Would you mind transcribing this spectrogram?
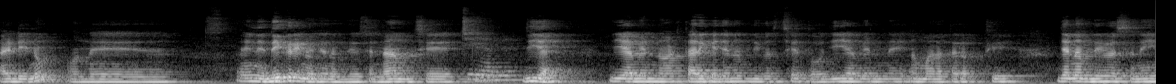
આઈડીનું અને એની દીકરીનો જન્મદિવસ છે નામ છે જીયા. જીયાબેનનો આઠ તારીખે જન્મદિવસ છે તો જીયાબેનને અમારા તરફથી જન્મદિવસની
